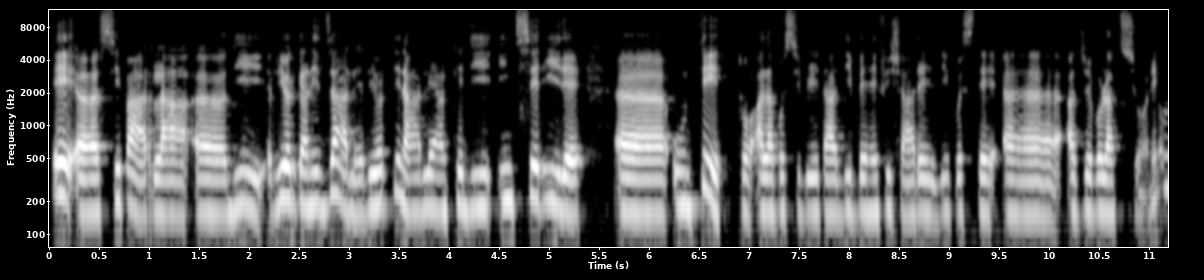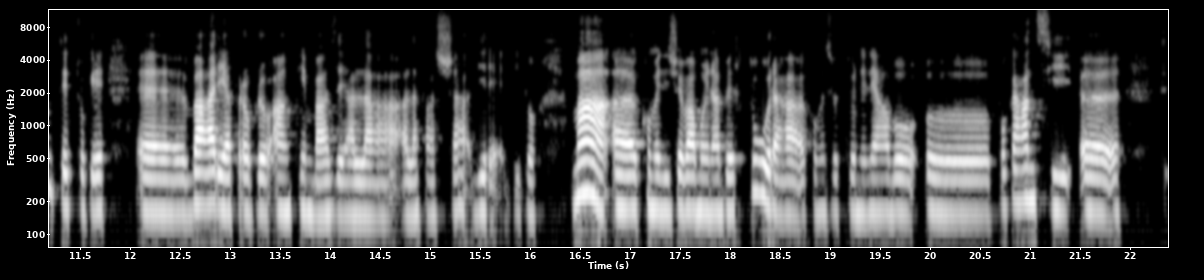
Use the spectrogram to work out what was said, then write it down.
e, uhm, si parla, uhm, di riorganizzarle e riordinarle, anche di inserire, ehm, un tetto alla possibilità di beneficiare di queste, ehm, agevolazioni. Un tetto che, ehm, varia proprio anche in base alla alla fascia di reddito. Ma, uhm, come dicevamo in apertura, come sottolineavo, uhm, poc'anzi, s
